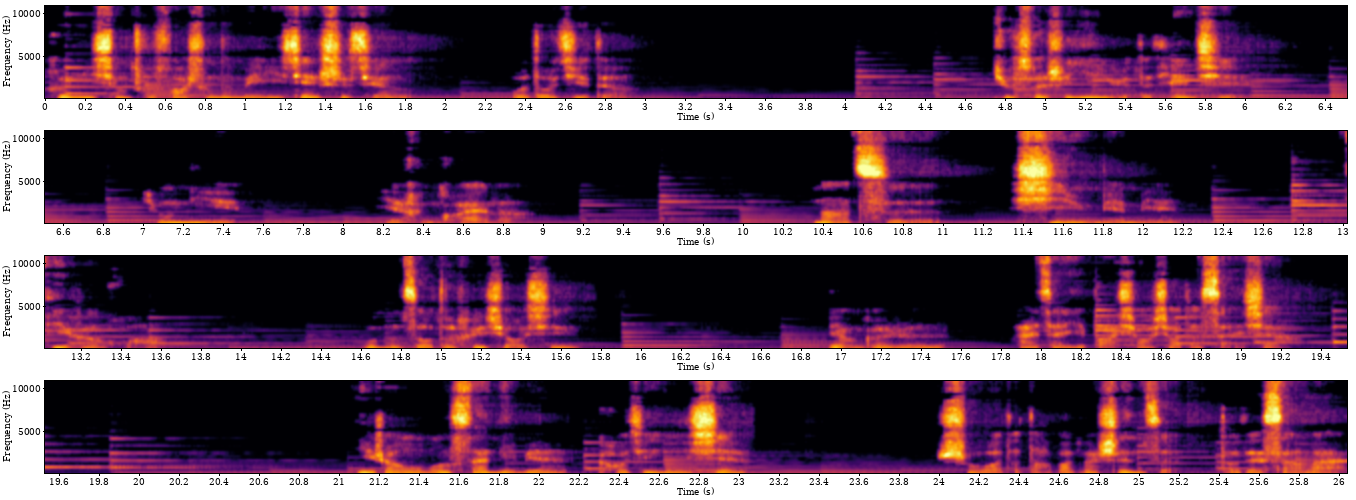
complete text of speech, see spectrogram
和你相处发生的每一件事情，我都记得。就算是阴雨的天气，有你也很快乐。那次细雨绵绵，地很滑，我们走得很小心，两个人挨在一把小小的伞下。你让我往伞里面靠近一些，说我的大半个身子都在伞外，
